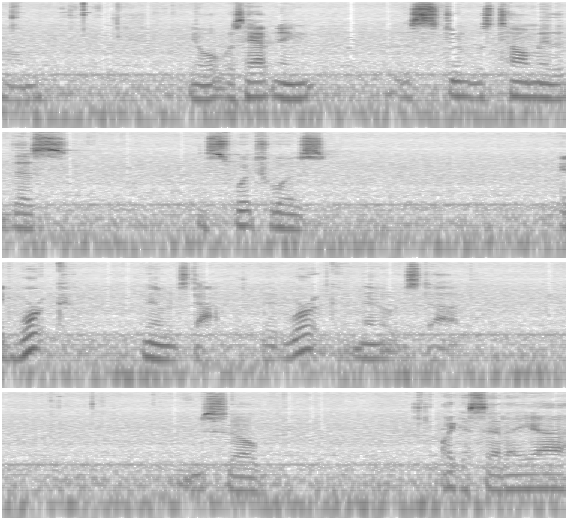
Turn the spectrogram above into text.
Um, you know what was happening the student was telling me that this switch was it'd work and then it would stop it'd work and then it would stop and so like I said I uh,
